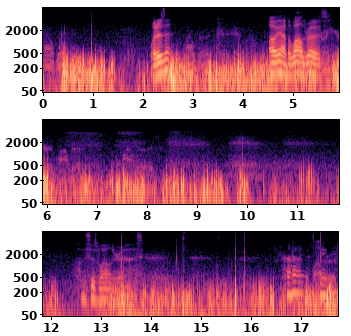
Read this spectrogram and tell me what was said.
wild rose. What is it? Wild rose. Oh yeah, the wild Oh, rose. it's Right here, wild rose. Wild rose. Oh, this is wild rose. it's Wild pink. rose.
